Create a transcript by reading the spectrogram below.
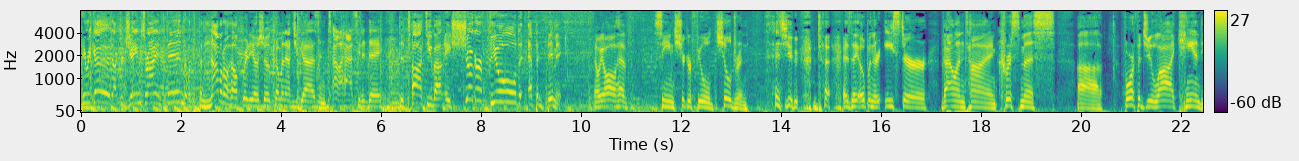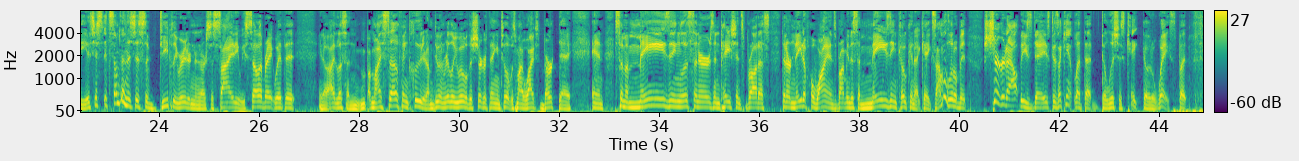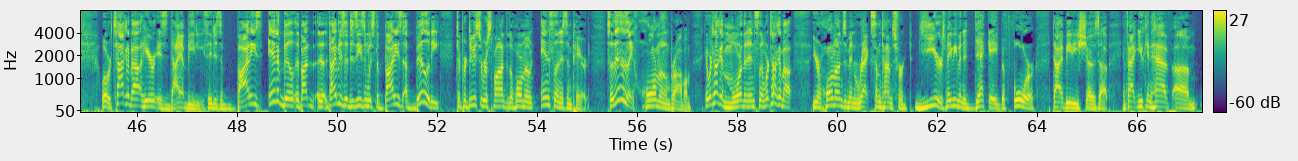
right, here we go. Dr. James Ryan Fenn with the Phenomenal Health Radio Show coming at you guys in Tallahassee today to talk to you about a sugar fueled epidemic. Now, we all have seen sugar fueled children as you as they open their Easter, Valentine, Christmas, uh, Fourth of July candy. It's just it's something that's just so deeply rooted in our society. We celebrate with it. You know, I listen, myself included. I'm doing really well with the sugar thing until it was my wife's birthday, and some amazing listeners and patients brought us that are native Hawaiians brought me this amazing coconut cake. So I'm a little bit sugared out these days because I can't let that delicious cake go to waste. But what we're talking about here is diabetes. It is a body's inability. Uh, diabetes is a disease in which the body's ability to produce or respond to the hormone insulin is impaired. So this is a hormone problem. Okay, we're talking more than insulin. We're talking about your hormones have been wrecked sometimes for years, maybe even a decade before diabetes shows up. In fact, you can have um,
